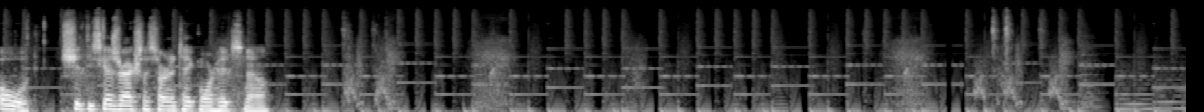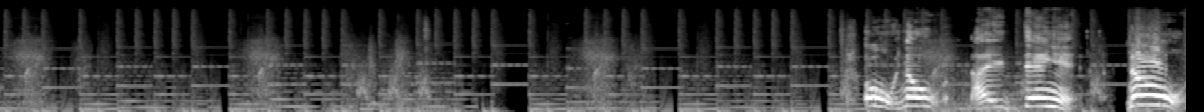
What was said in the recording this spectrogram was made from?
Oh, shit, these guys are actually starting to take more hits now. Oh, no! I, dang it! No!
